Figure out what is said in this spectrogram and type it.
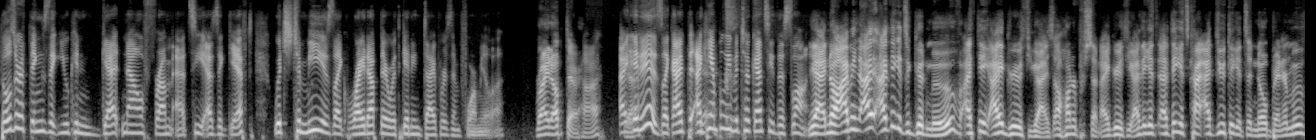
those are things that you can get now from Etsy as a gift, which to me is like right up there with getting diapers and formula. Right up there, huh? I, Yeah. It is like I th- I Yeah. can't believe it took Etsy this long. Yeah, no, I mean, I, I think it's a good move. I think I agree with you guys, hundred percent. I agree with you. I think it's I think it's kind. I do think it's a no brainer move,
